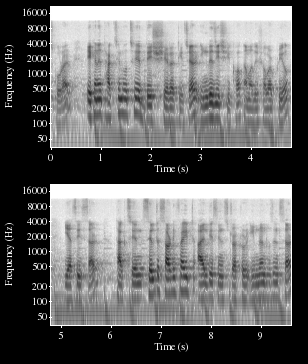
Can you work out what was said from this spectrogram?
scorer এখানে থাকছেন হচ্ছে দেশ সেরা টিচার ইংরেজি শিক্ষক আমাদের সবার প্রিয় ইয়াসিস স্যার। থাকছেন CELTA certified IELTS instructor Imran Hossain sir.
